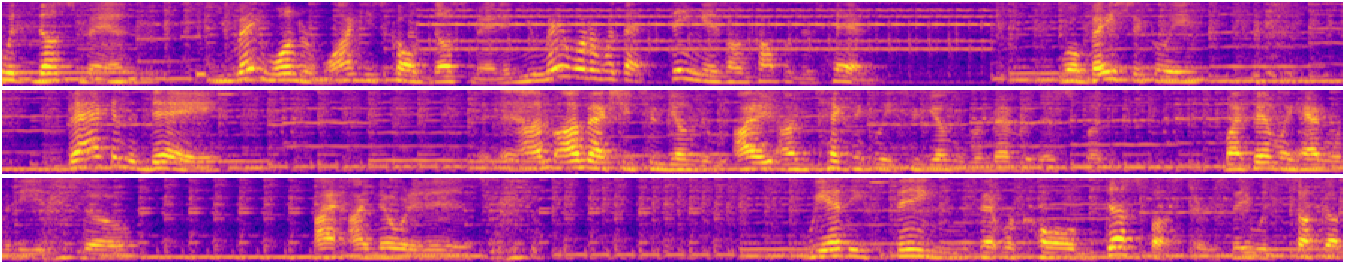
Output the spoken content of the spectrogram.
with Dustman, you may wonder why he's called Dustman, and you may wonder what that thing is on top of his head. Well, basically, back in the day, I'm, I'm actually too young to, I, I'm technically too young to remember this, but my family had one of these, so I, I know what it is. We had these things that were called dustbusters. They would suck up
